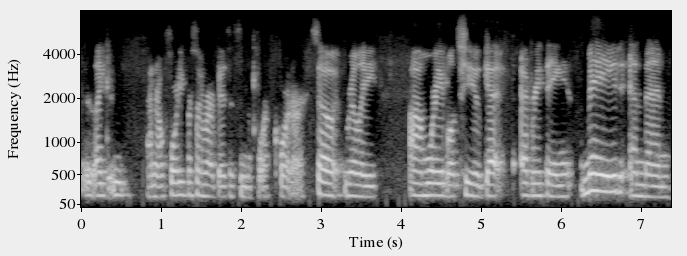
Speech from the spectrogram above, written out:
like, I don't know, 40% of our business in the fourth quarter. So it really, um, we're able to get everything made and then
